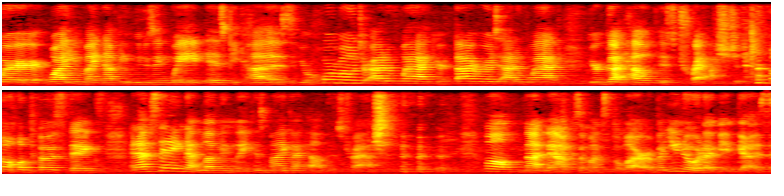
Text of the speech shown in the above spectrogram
where why you might not be losing weight is because your hormones are out of whack, your thyroid's out of whack, your gut health is trashed, all those things. And I'm saying that lovingly because my gut health is trashed. well, not now because I'm on Stelara, but you know what I mean, guys.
